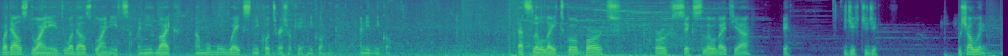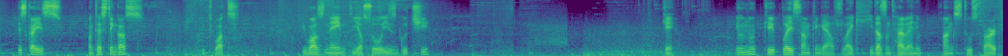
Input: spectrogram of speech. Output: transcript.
What else do I need? What else do I need? I need like a Mumu Vex, Neeko Thresh. Okay, Neeko, Neeko. I need Neeko. That's level 8 go board. Or 6, level 8, yeah. Okay. GG, GG. We shall win. This guy is contesting us. With what? He was named Yasuo is Gucci. He'll need to play something else. Like, he doesn't have any punks to start.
